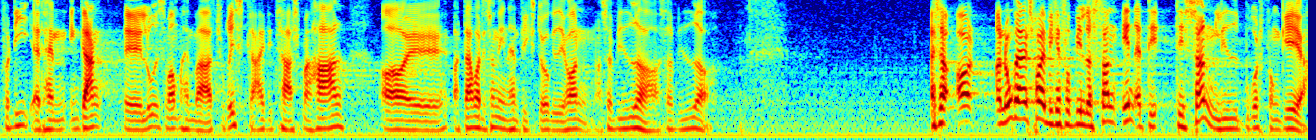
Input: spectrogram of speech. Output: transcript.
fordi at han engang øh, lod som om, han var turistguide i Taj Mahal, og, øh, og der var det sådan en, han fik stukket i hånden, og så videre, og så videre. Altså, og, og nogle gange tror jeg, vi kan få bildet sådan ind, at det, det er sådan, livet burde fungere.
